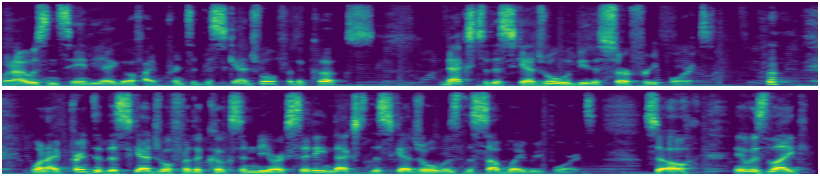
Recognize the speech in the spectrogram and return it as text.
When I was in San Diego, if I printed the schedule for the cooks, next to the schedule would be the surf report. when I printed the schedule for the cooks in New York City, next to the schedule was the subway report. So it was like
